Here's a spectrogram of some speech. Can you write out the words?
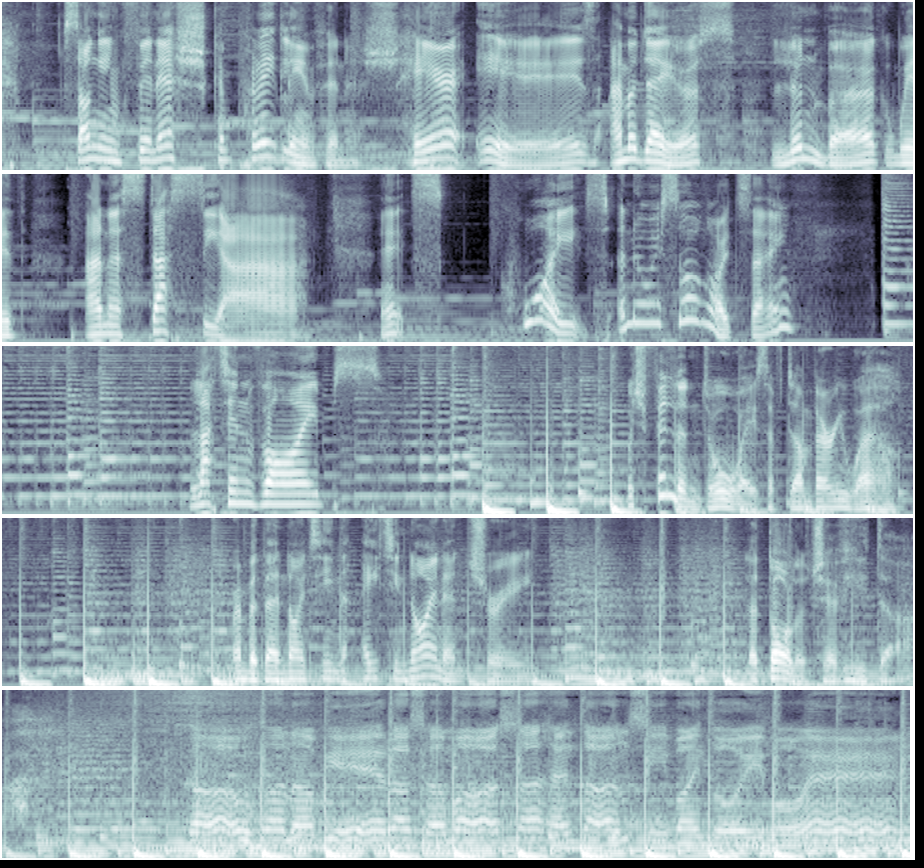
sung in Finnish, completely in Finnish. Here is Amadeus Lundberg with Anastasia. It's quite a nice song, I'd say. Latin vibes, which Finland always have done very well. Remember their 1989 entry, La Dolce Vita. Kaukana vierassa maassa hän tanssi vain toivoen.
